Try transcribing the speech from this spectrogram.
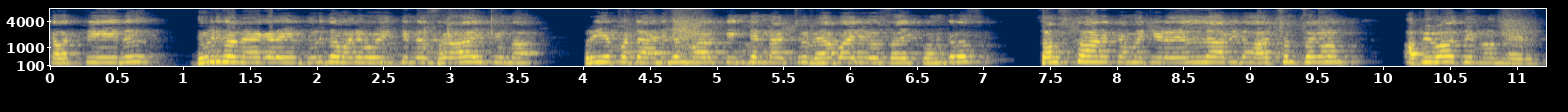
കളക്ട് ചെയ്ത് ദുരിത മേഖലയിൽ ദുരിതം അനുഭവിക്കുന്ന സഹായിക്കുന്ന പ്രിയപ്പെട്ട അനുജന്മാർക്ക് ഇന്ത്യൻ നാഷണൽ വ്യാപാരി വ്യവസായി കോൺഗ്രസ് സംസ്ഥാന കമ്മിറ്റിയുടെ എല്ലാവിധ ആശംസകളും അഭിവാദ്യങ്ങളും നേരുന്നു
